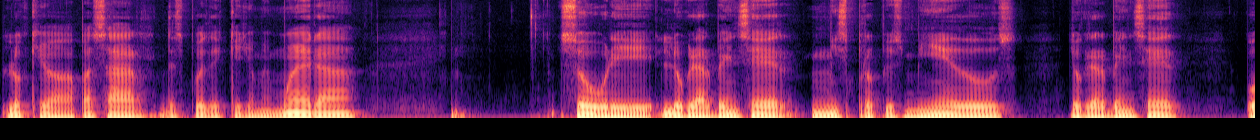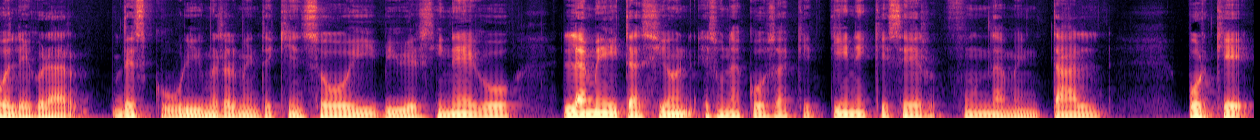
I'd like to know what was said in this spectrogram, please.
lo que va a pasar después de que yo me muera? Sobre lograr vencer mis propios miedos, lograr vencer o lograr descubrirme realmente quién soy, vivir sin ego. La meditación es una cosa que tiene que ser fundamental porque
